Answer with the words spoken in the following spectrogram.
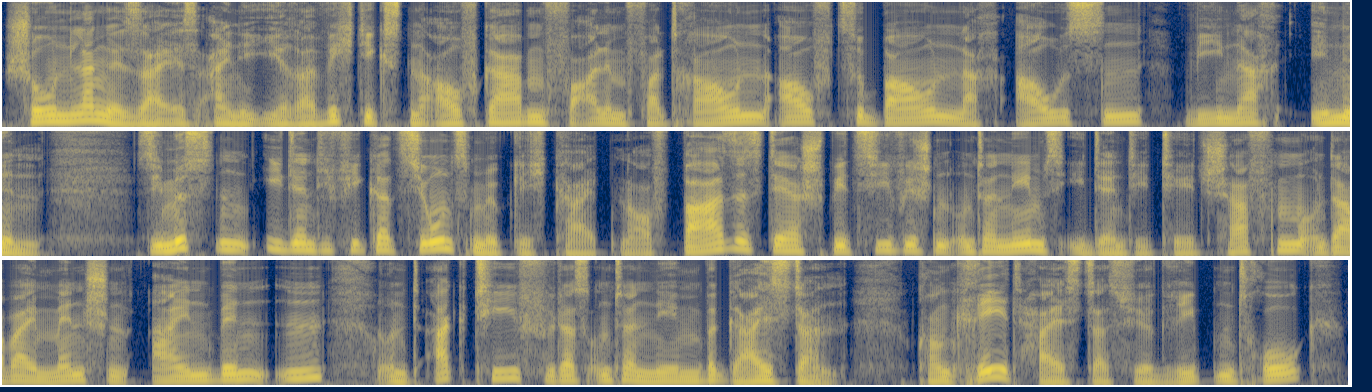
Schon lange sei es eine ihrer wichtigsten Aufgaben, vor allem Vertrauen aufzubauen, nach außen wie nach innen. Sie müssten Identifikationsmöglichkeiten auf Basis der spezifischen Unternehmensidentität schaffen und dabei Menschen einbinden und aktiv für das Unternehmen begeistern. Konkret heißt das für Griepentrog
